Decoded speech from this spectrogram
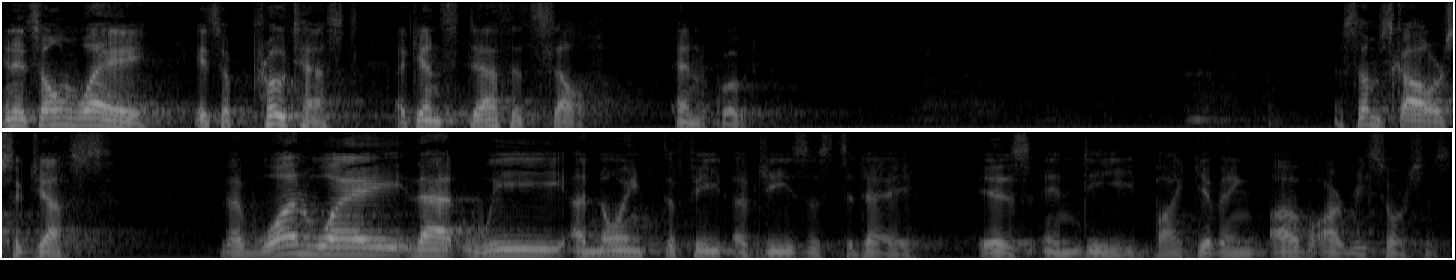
In its own way, it's a protest against death itself. End quote. Some scholars suggest that one way that we anoint the feet of Jesus today is indeed by giving of our resources,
